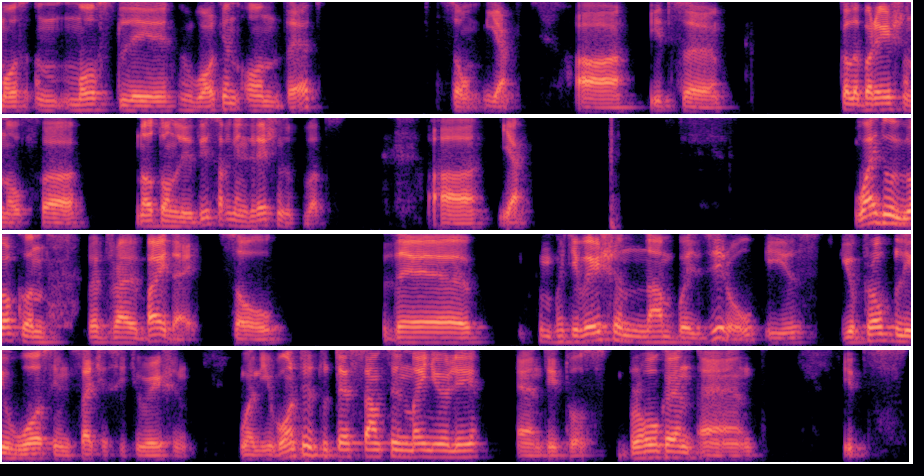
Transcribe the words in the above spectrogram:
most mostly working on that. So yeah, uh, it's a collaboration of uh, not only these organizations, but uh, yeah. Why do we work on WebDriver BiDi? So the motivation number zero is you probably was in such a situation when you wanted to test something manually and it was broken and it's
